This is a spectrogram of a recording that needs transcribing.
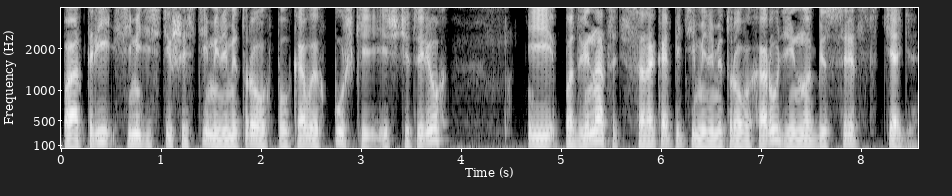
по три 76 миллиметровых полковых пушки из четырех и по 12 45 миллиметровых орудий, но без средств тяги.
